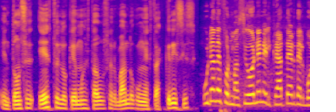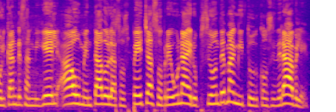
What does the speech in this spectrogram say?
Entonces, esto es lo que hemos estado observando con estas crisis. Una deformación en el cráter del volcán de San Miguel ha aumentado la sospecha sobre una erupción de magnitud considerable.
